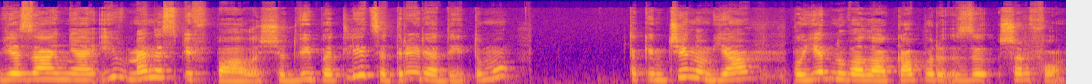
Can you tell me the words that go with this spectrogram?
в'язання, і в мене співпало, що дві петлі це три ряди. Тому таким чином я поєднувала капор з шарфом.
